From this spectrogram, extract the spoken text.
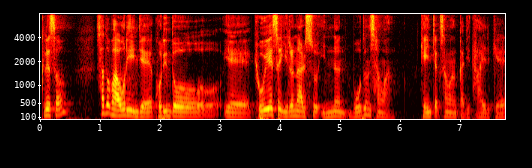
그래서 사도 바울이 이제 고린도의 교회에서 일어날 수 있는 모든 상황, 개인적 상황까지 다 이렇게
